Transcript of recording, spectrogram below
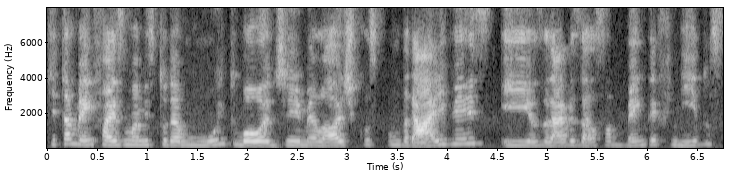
que também faz uma mistura muito boa de melódicos com drives, e os drives dela são bem definidos.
